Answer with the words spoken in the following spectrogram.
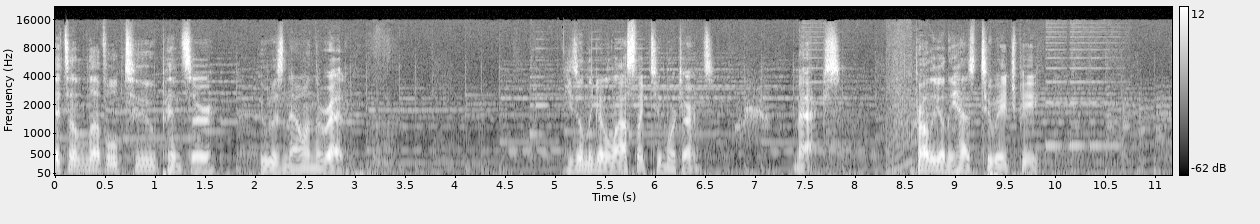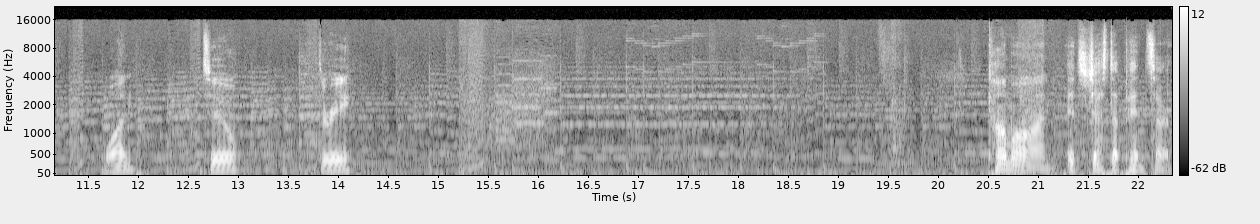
It's a level 2 Pinsir who is now in the red. He's only going to last like two more turns. Max. He probably only has 2 HP. One, two, three. Come on, it's just a Pinsir.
